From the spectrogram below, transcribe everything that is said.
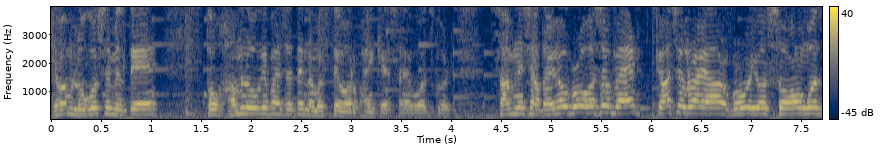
जब हम लोगों से मिलते हैं तो हम लोगों के पास जाते हैं, नमस्ते और भाई, कैसा है? व्हाट्स गुड सामने से आता है yo bro what's up man क्या चल रहा है यार? Bro your song was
